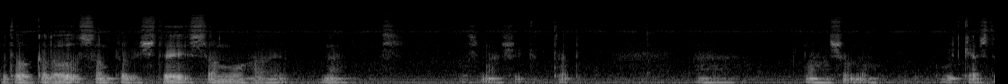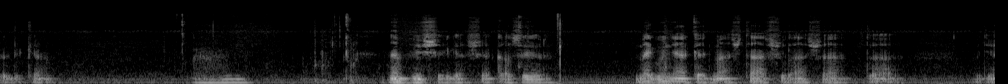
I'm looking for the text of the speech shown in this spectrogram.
Tatolkaló, szampravistő, sammohája, nem, az, az másik. Tehát uh, hasonló, úgy kezdődik el. Um, nem hűségesek, azért megunják egymás társulását, ugye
